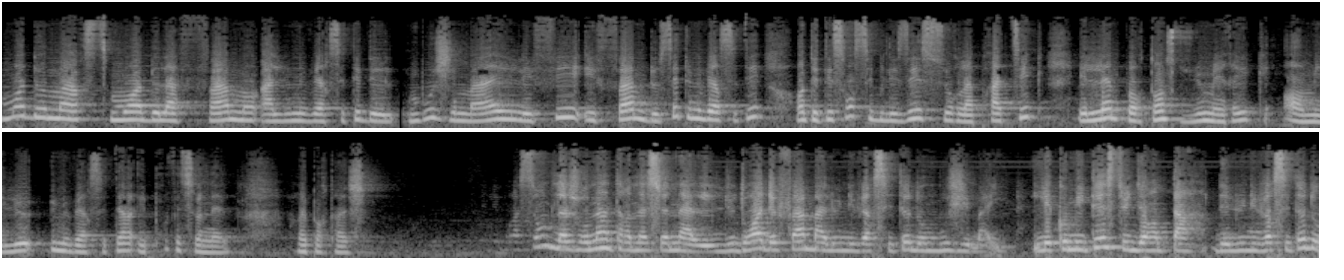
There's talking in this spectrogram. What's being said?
Mois de mars, mois de la femme à l'université de Mbujimaï, les filles et femmes de cette université ont été sensibilisées sur la pratique et l'importance du numérique en milieu universitaire et professionnel. Reportage de la journée internationale du droit des femmes à l'université de Mbujimaï. Les comités estudiantins de l'université de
